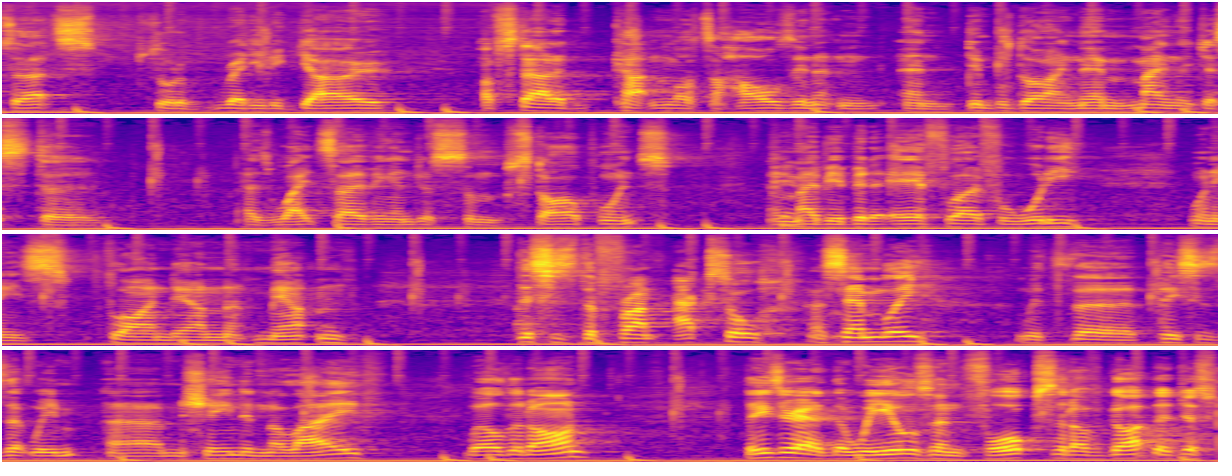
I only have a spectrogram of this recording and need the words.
So that's sort of ready to go. I've started cutting lots of holes in it and, and dimple dieing them mainly just to, as weight saving and just some style points and maybe a bit of airflow for Woody when he's flying down the mountain. This is the front axle assembly with the pieces that we uh, machined in the lathe, welded on. These are the wheels and forks that I've got. They're just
